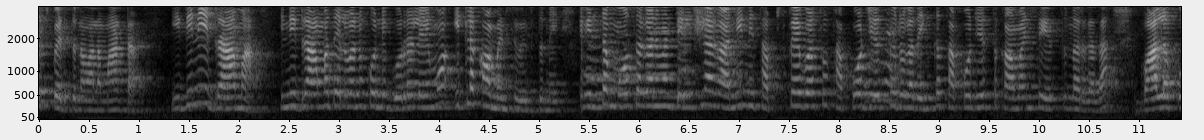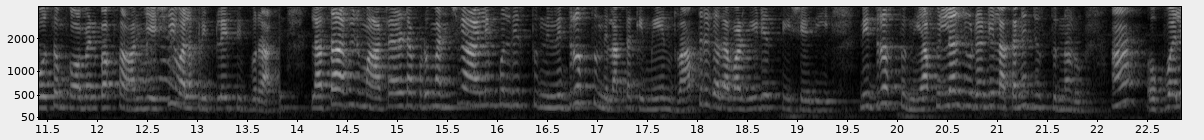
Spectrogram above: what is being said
వీడియోస్ పెడుతున్నాం అన్నమాట. ఇది నీ డ్రామా. ఇన్ని డ్రామా తెలియని కొన్ని గుర్రలేమో ఇట్లా కామెంట్స్ పెడుతున్నాయి. ఇవి ఇంత మోసగాని అని తెలిసినా కానీ నీ సబ్స్క్రైబర్స్ సపోర్ట్ చేస్తున్నారు కదా ఇంకా సపోర్ట్ చేస్తూ కామెంట్స్ చేస్తున్నారు కదా వాళ్ళ కోసం కామెంట్ బాక్స్ ఆన్ చేసి వాళ్ళకి రిప్లైస్ ఇవ్వరా. లత వీడు మాట్లాడేటప్పుడు మంచిగా ఆయిలింపులు తీస్తుంది నిద్ర వస్తుంది లతకి. మెయిన్ రాత్రి కదా వాడు వీడియోస్ తీసేది నిద్ర వస్తుంది ఆ పిల్లలు చూడండి లతనే చూస్తున్నారు. ఒకవేళ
